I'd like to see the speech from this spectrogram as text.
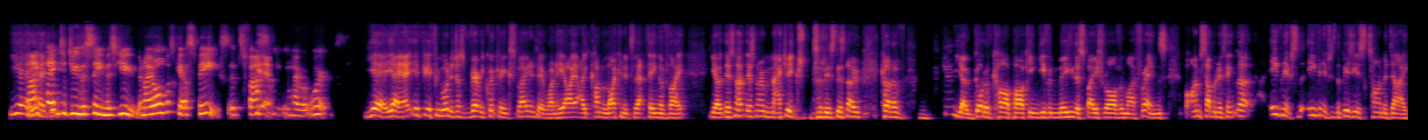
Yeah, yeah I tend to do the same as you, and I always get a space. It's fascinating yeah. how it works. Yeah, yeah. If if we want to just very quickly explain it to everyone here, I, I kind of liken it to that thing of like, you know, there's no there's no magic to this. There's no kind of you know god of car parking giving me the space rather than my friends. But I'm someone who think that even if even if it's the busiest time of day,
